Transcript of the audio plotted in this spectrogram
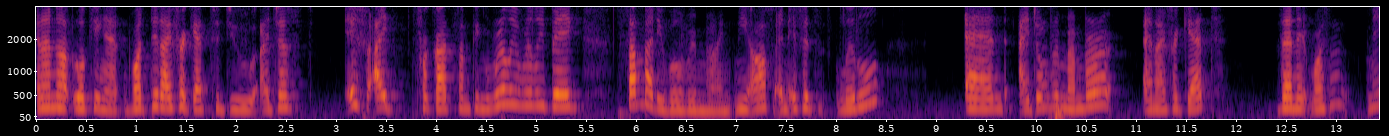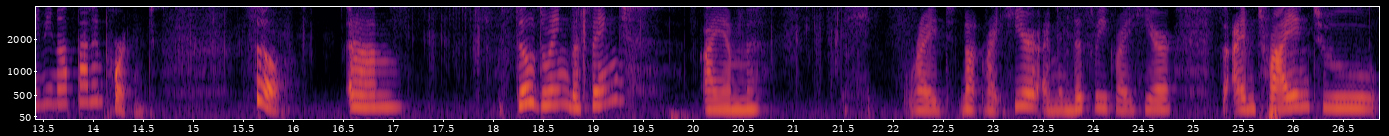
and I'm not looking at what did I forget to do. I just, if I forgot something really, really big, somebody will remind me of. And if it's little and I don't remember and I forget, then it wasn't maybe not that important. So, um, still doing the thing. I am right, not right here. I'm in this week right here. So I'm trying to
